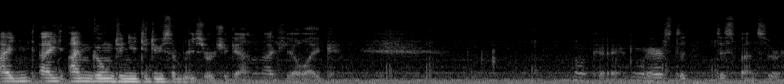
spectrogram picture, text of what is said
I, I, I'm going to need to do some research again, I feel like. Okay, where's the dispenser?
